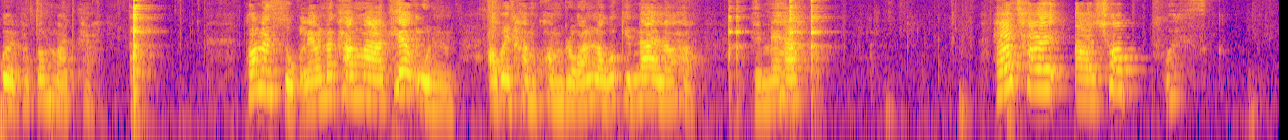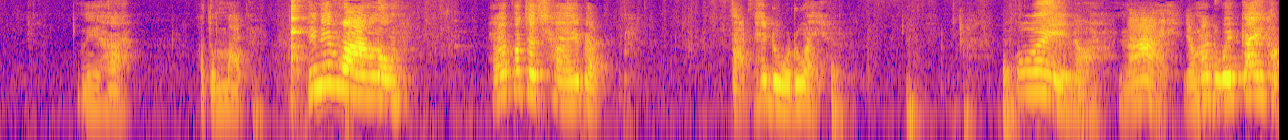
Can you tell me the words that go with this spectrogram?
เปิดข้าวต้มมัดค่ะ เพราะมันสุกแล้วนะคะ มาแค่อุ่น เอาไปทำความร้อนเราก็กินได้แล้วค่ะ เห็นไหมคะถ้าใช้อ่ชอบนี่ค่ะข้าวต้มมัด ทีนี้วางลง แล้วก็จะใช้แบบตัดให้ดูด้วย โอ้ยเนาะน่ายเดี๋ยวมาดูใกล้ๆค่ะ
